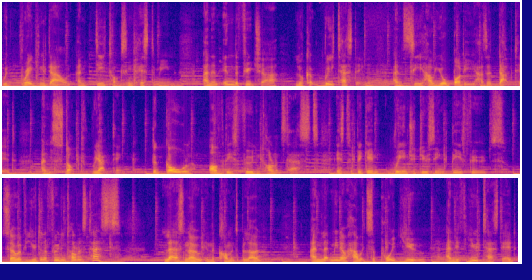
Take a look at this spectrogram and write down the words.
with breaking down and detoxing histamine, and then in the future, look at retesting and see how your body has adapted and stopped reacting. The goal of these food intolerance tests is to begin reintroducing these foods. So have you done a food intolerance test? Let us know in the comments below and let me know how it supported you and if you tested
